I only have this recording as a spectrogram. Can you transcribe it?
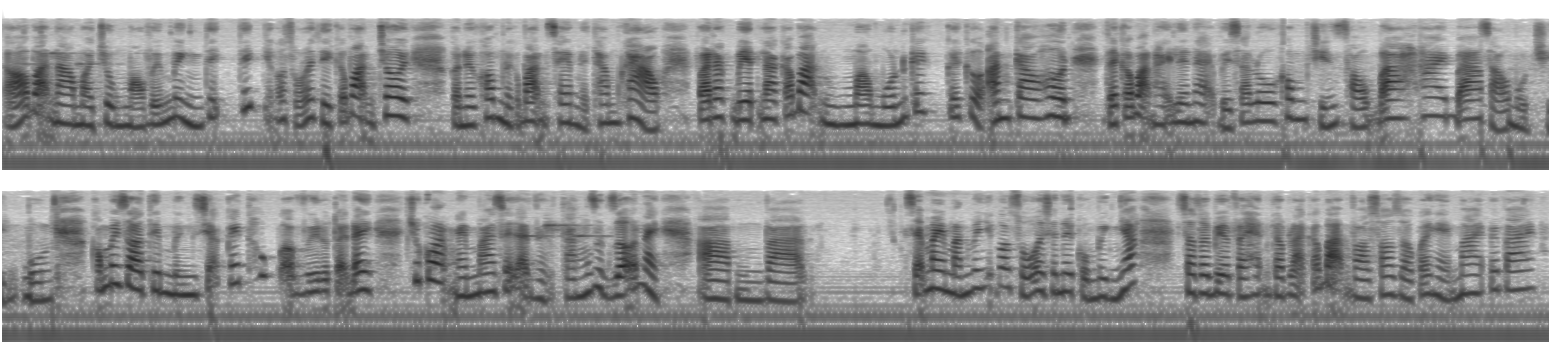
Đó bạn nào mà trùng máu với mình thích thích những con số này thì các bạn chơi. Còn nếu không thì các bạn xem để tham khảo. Và đặc biệt là các bạn mà muốn cái cái cửa ăn cao hơn thì các bạn hãy liên hệ với Zalo 0963 236 194 Còn bây giờ thì mình sẽ kết thúc ở video tại đây Chúc các bạn ngày mai sẽ đạt được thắng rực rỡ này à, Và sẽ may mắn với những con số ở trên đây của mình nhé. Chào tạm biệt và hẹn gặp lại các bạn vào sau giờ quay ngày mai. Bye bye.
